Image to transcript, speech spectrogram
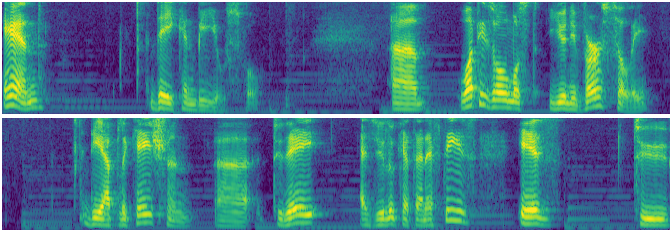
and they can be useful. Um, what is almost universally the application uh, today, as you look at NFTs, is to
